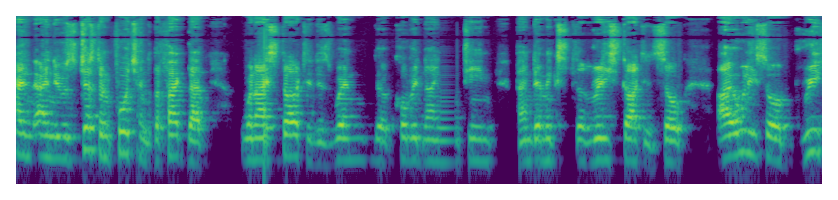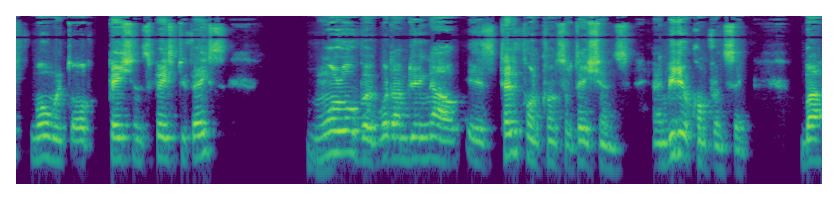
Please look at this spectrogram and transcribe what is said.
and and it was just unfortunate the fact that when I started is when the COVID-19 pandemic really started. So I only saw a brief moment of patients face to face. Moreover, what I'm doing now is telephone consultations and video conferencing. But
